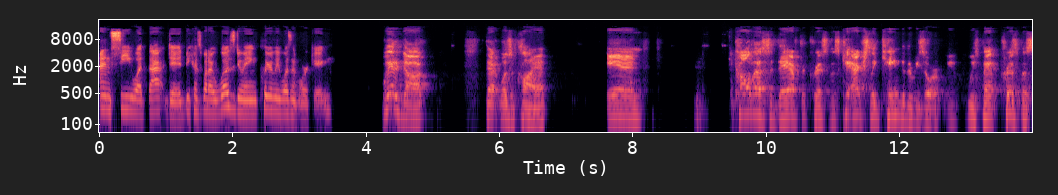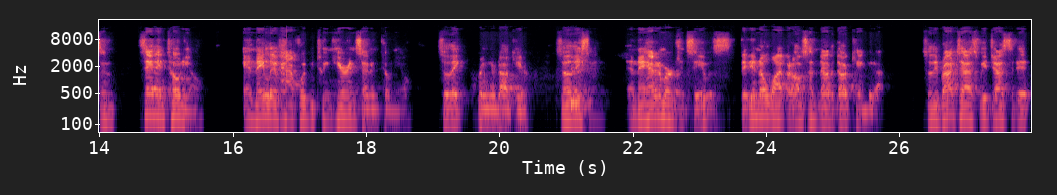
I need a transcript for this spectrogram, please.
and see what that did because what I was doing clearly wasn't working. We had a dog that was a client and called us the day after Christmas, actually came to the resort. We, we spent Christmas in San Antonio and they live halfway between here and San Antonio. So they bring their dog here. So they hmm. said, and they had an emergency. It was, they didn't know what, but all of a sudden now the dog can't get up. So they brought it to us. We adjusted it.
